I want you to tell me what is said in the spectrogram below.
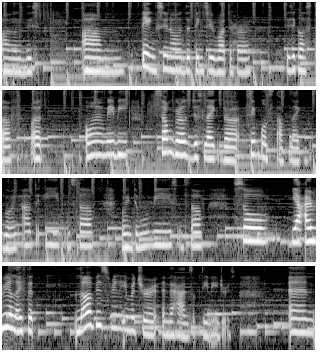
uh, this um things you know the things you brought to her physical stuff. But or maybe some girls just like the simple stuff like going out to eat and stuff going to movies and stuff. So yeah i realized that love is really immature in the hands of teenagers. And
